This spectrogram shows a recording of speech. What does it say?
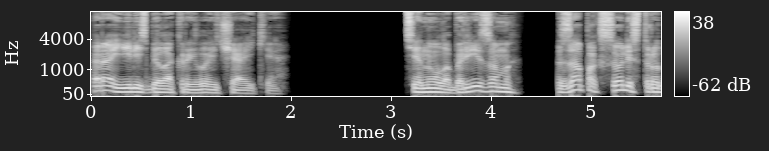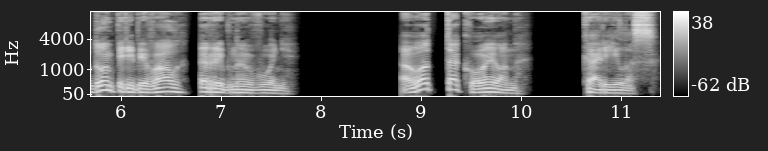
роились белокрылые чайки. Тянуло бризом, Запах соли с трудом перебивал рыбную вонь. Вот такой он, Карилос.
